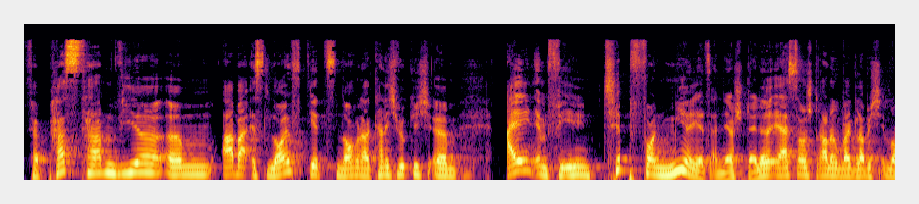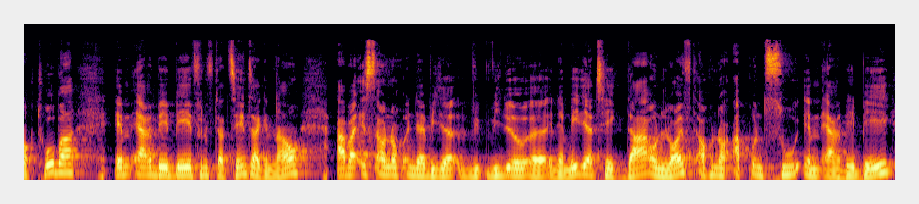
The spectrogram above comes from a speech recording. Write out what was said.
verpasst haben wir, ähm, aber es läuft jetzt noch, und da kann ich wirklich ähm, allen empfehlen, Tipp von mir jetzt an der Stelle. Erstausstrahlung war, glaube ich, im Oktober im RBB, 5.10. genau, aber ist auch noch in der Video, Video äh, in der Mediathek da und läuft auch noch ab und zu im RBB.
